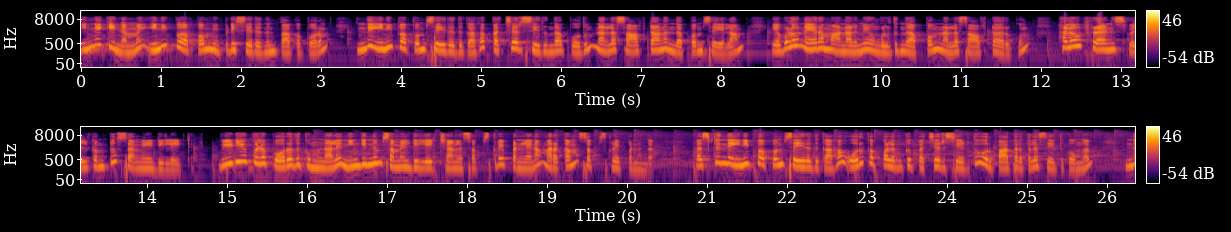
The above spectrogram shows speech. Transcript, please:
இன்னைக்கு நம்ம இனிப்பு அப்பம் எப்படி செய்கிறதுன்னு பார்க்க போகிறோம் இந்த இனிப்பு அப்பம் செய்கிறதுக்காக பச்சரிசி இருந்தால் போதும். நல்லா சாஃப்டான இந்த அப்பம் செய்யலாம். எவ்வளோ நேரம் ஆனாலுமே உங்களுக்கு இந்த அப்பம் நல்லா சாஃப்டாக இருக்கும். ஹலோ ஃப்ரெண்ட்ஸ் வெல்கம் டு சமையல் டிலேட் வீடியோக்குள்ளே போகிறதுக்கு முன்னால் நீங்கள் இன்னும் சமையல் டிலேட் சேனலை சப்ஸ்கிரைப் பண்ணலைன்னா மறக்காமல் சப்ஸ்கிரைப் பண்ணுங்கள் ஃபஸ்ட்டு இந்த இனிப்பப்பம் செய்கிறதுக்காக ஒரு கப் அளவுக்கு பச்சரிசி எடுத்து ஒரு பாத்திரத்தில் சேர்த்துக்கோங்க. இந்த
